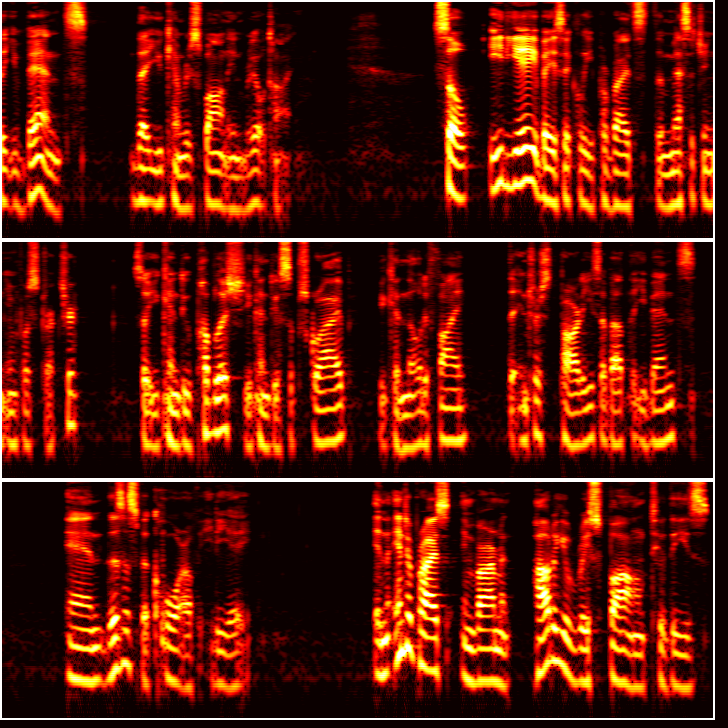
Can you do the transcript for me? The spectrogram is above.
the events that you can respond in real time. So EDA basically provides the messaging infrastructure. So you can do publish, you can do subscribe, you can notify the interest parties about the events. And this is the core of EDA. In the enterprise environment, how do you respond to these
